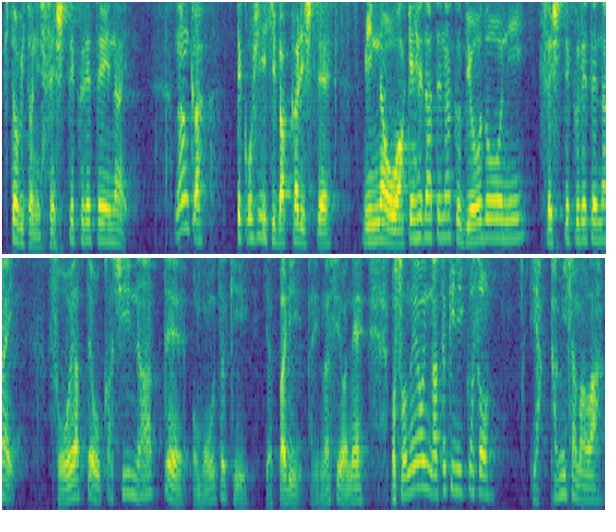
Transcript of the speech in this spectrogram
人々に接してくれていない。なんかエコひいきばっかりしてみんなを分け隔てなく平等に接してくれてない。そうやっておかしいなって思う時やっぱりありますよね。もうそのような時にこそいや神様は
